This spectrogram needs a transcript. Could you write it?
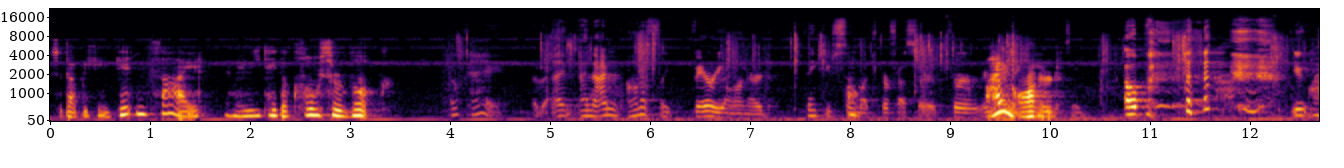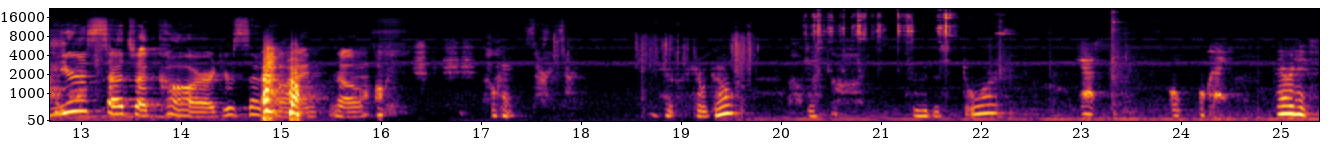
so that we can get inside and maybe take a closer look. Okay. I, and I'm honestly very honored. Thank you so oh. much, Professor, for. I'm honored. Oh, you, you're such a card. You're so kind. No. Okay. Okay. Sorry, sorry. Here, here we go. Oh Just God. through this door. Yes. Oh, okay. There it is.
